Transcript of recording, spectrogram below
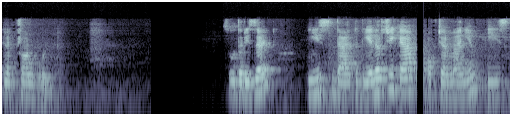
electron volt. So the result is that the energy gap of germanium is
